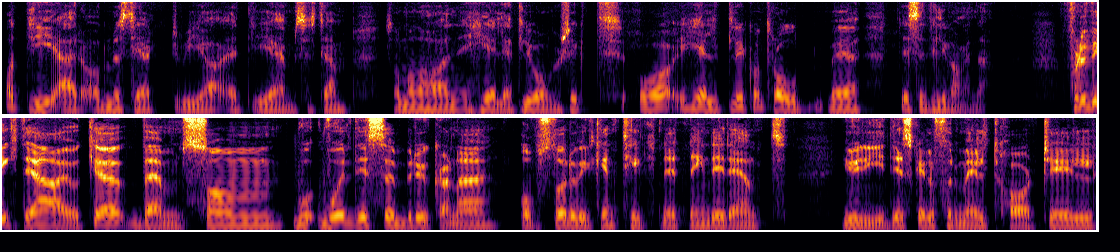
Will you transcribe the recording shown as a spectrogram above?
at de er administrert via et IAM-system. Så man har en helhetlig oversikt og helhetlig kontroll med disse tilgangene. For det viktige er jo ikke hvem som, hvor disse brukerne oppstår, og hvilken tilknytning de rent juridisk eller formelt har til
